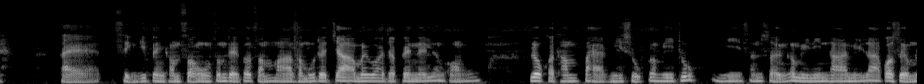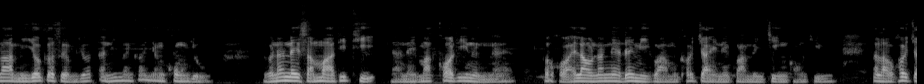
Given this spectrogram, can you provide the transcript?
นะแต่สิ่งที่เป็นคำสอนองค์สมเด็จพระสัมมาสัมพุทธเจ้าไม่ว่าจะเป็นในเรื่องของโลกธรรมแปดมีสุขก็มีทุกข์มีสรรเสริญก็มีนินทา มีลาภก็เสริมลาภมียศก็เสริมยศ อันนี้มันก็ยังคงอยู่ เพราะนั้นในสัมมาทิฏฐินะในมรรคข้อที่หนึ่งนะก็ขอให้เรานั้นเนี่ยได้มีความเข้าใจในความเป็นจริงของชีวิต ถ้าเราเข้าใจ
